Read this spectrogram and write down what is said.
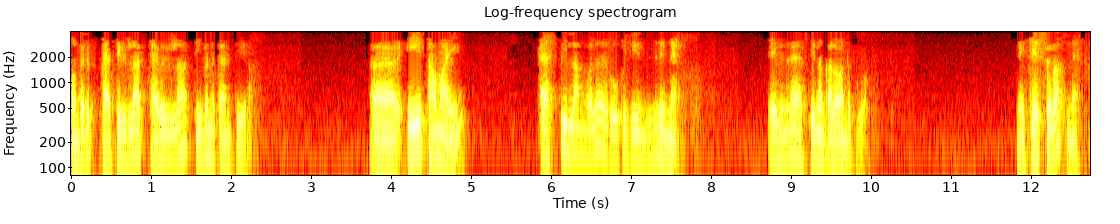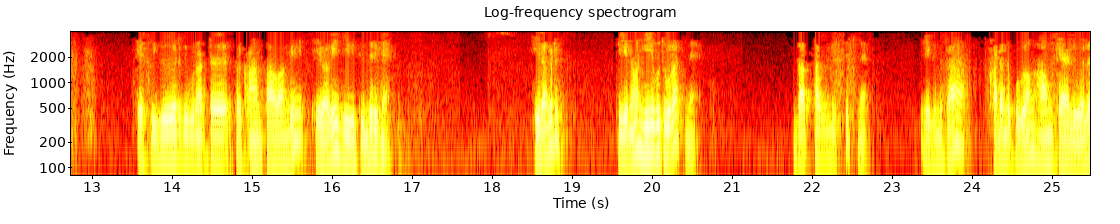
හොඳට පැතිරිලා තැවරිලා තිබෙන තැන් තියෙනවා. ඒ තමයි ඇස් පිල්ලම් වල රූප ජීවිතේන්ද්‍රය නැහැ. ඒක නිසා ඇස් පිල්ලම් ගලවන්න පුළුවන්. මේ කෙස් වලත් නැහැ. කෙස් ඉගර තිබුණාට කාන්තාවන්ගේ ඒ වගේ ජීවිතේන්ද්‍රය නැහැ. ඊළඟට තියෙනවා නියපොතු වලත් නැහැ. දත් අග්නිස්සෙත් නැහැ. ඒක නිසා කඩන්න පුළුවන් හම් කෑලි වල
